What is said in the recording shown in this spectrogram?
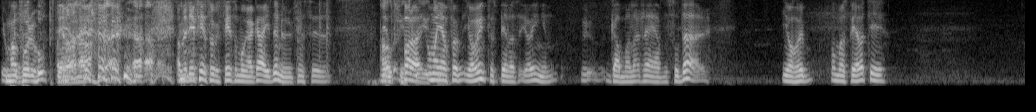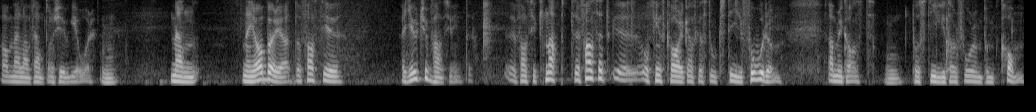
gjort Man det får rätt. ihop det. Ja. Ja, men det finns, det finns så många guider nu. Det finns, det, Allt finns bara, på om man jämför, jag har inte spelat, jag är ingen gammal räv sådär. Jag har ju, om jag har spelat i ja, mellan 15 och 20 år. Mm. Men när jag började, då fanns det ju, ja, YouTube fanns ju inte. Det fanns ju knappt, det fanns ett, eh, och finns kvar ett ganska stort stilforum, amerikanskt, Mm. på stilgitarrforum.com.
